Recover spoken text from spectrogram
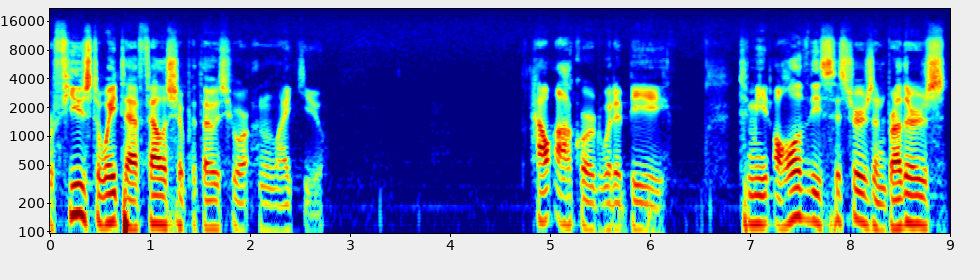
Refuse to wait to have fellowship with those who are unlike you. How awkward would it be to meet all of these sisters and brothers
